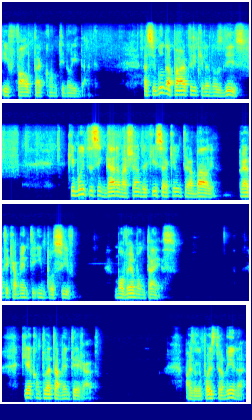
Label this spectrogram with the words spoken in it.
e falta continuidade. A segunda parte que ele nos diz que muitos se enganam achando que isso aqui é um trabalho praticamente impossível, mover montanhas, que é completamente errado. Mas depois termina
